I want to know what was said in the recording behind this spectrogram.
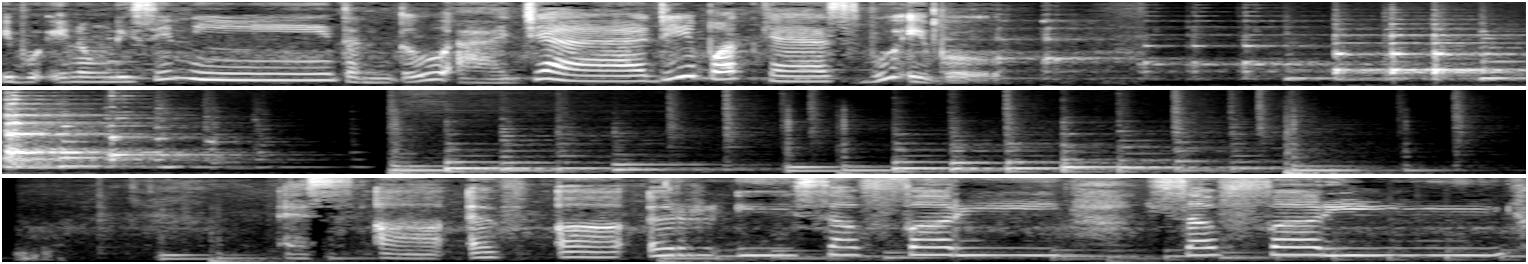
Ibu Inung di sini. Tentu aja di podcast Bu Ibu Safari Safari.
